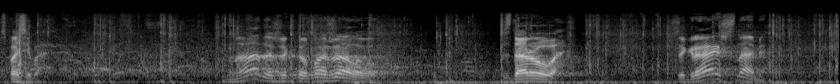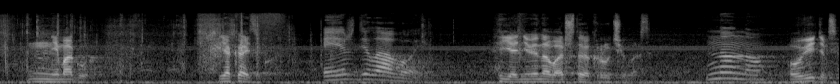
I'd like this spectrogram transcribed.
Спасибо. Надо же, кто пожаловал. Здорово. Сыграешь с нами? Не могу. Я Кайзек. Ишь, деловой. Я не виноват, что я круче вас. Ну-ну. Увидимся.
